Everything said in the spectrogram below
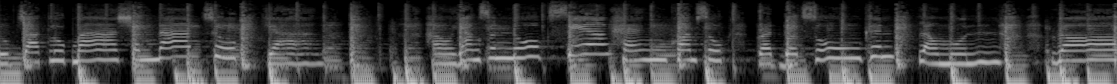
จูบจากลูกมาชนะทุกอย่าง เฮาอยังสนุกเสียงแห่งความสุข กระโดดสูงขึ้นแล้วหมุนรอบ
